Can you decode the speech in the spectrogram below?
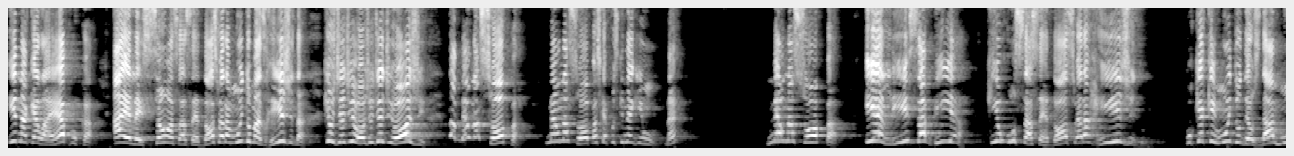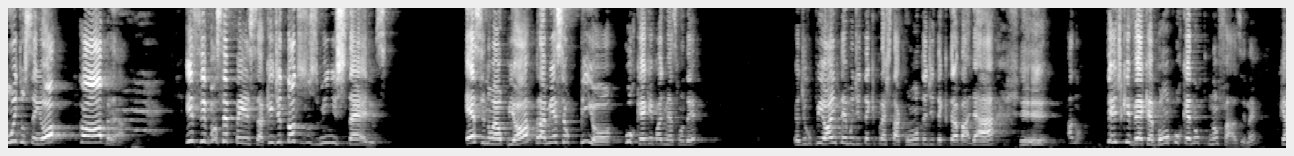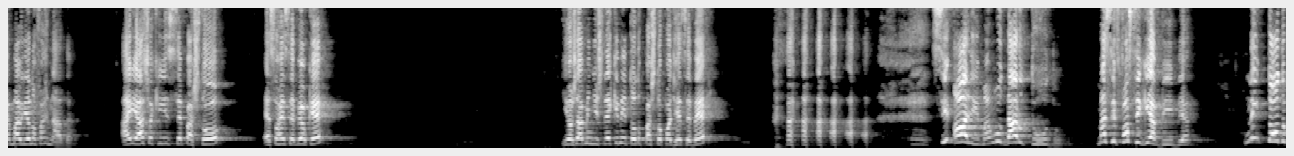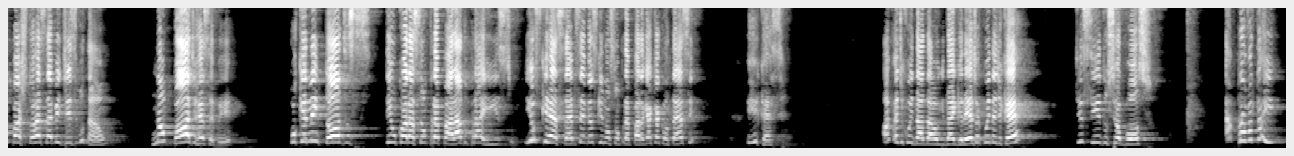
E naquela época, a eleição a sacerdócio era muito mais rígida que o dia de hoje. O dia de hoje tá mel na sopa. Mel na sopa. Acho que é por isso que neguinho, né? Mel na sopa. E Eli sabia que o sacerdócio era rígido. Porque quem muito Deus dá, muito o Senhor cobra. E se você pensa que de todos os ministérios, esse não é o pior, para mim esse é o pior. Por quê? Quem pode me responder? Eu digo pior em termos de ter que prestar conta, de ter que trabalhar. E, ah, tem gente que vê que é bom porque não, não fazem, né? Porque a maioria não faz nada. Aí acha que ser pastor é só receber o quê? E eu já ministrei que nem todo pastor pode receber. se, olhe, mas mudaram tudo. Mas se for seguir a Bíblia, nem todo pastor recebe dízimo, não. Não pode receber. Porque nem todos têm um coração preparado para isso. E os que recebem, você vê os que não são preparados, o que é que acontece? Enriquece. Ao invés de cuidar da, da igreja, cuida de quê? De si, do seu bolso. A prova está aí.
